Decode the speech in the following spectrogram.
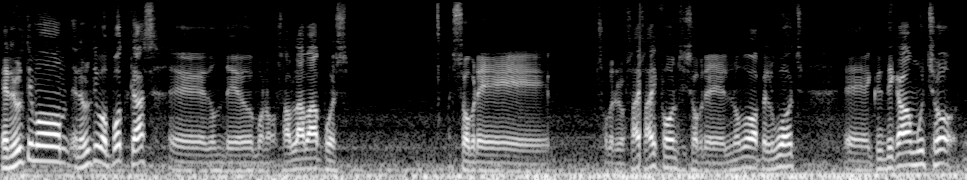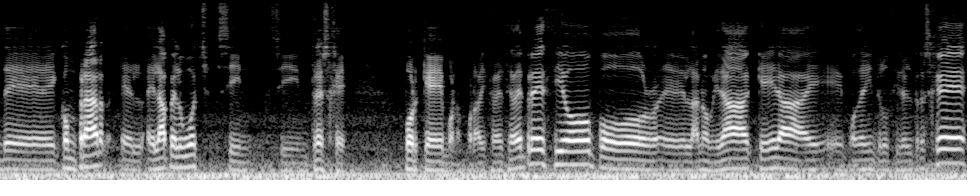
En el último, en el último podcast, eh, donde bueno, os hablaba pues sobre, sobre los iPhones y sobre el nuevo Apple Watch, eh, criticaba mucho de comprar el, Apple Watch sin, sin 3G porque, bueno, por la diferencia de precio, por eh, la novedad que era eh, poder introducir el 3G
